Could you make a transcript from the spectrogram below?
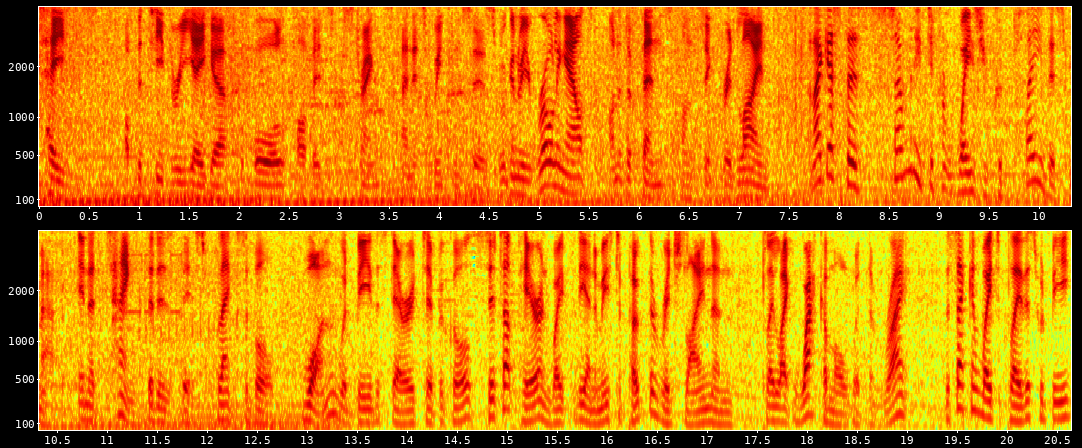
tastes of the T3 Jaeger for all of its strengths and its weaknesses. We're going to be rolling out on a defense on Siegfried Line. And I guess there's so many different ways you could play this map in a tank that is this flexible. One would be the stereotypical sit up here and wait for the enemies to poke the ridge line and play like whack-a-mole with them, right? The second way to play this would be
